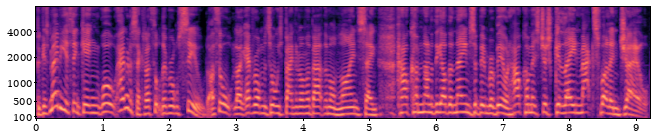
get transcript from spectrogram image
because maybe you're thinking, well, hang on a second, I thought they were all sealed. I thought like everyone was always banging on about them online saying, how come none of the other names have been revealed? How come it's just Ghislaine Maxwell in jail?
